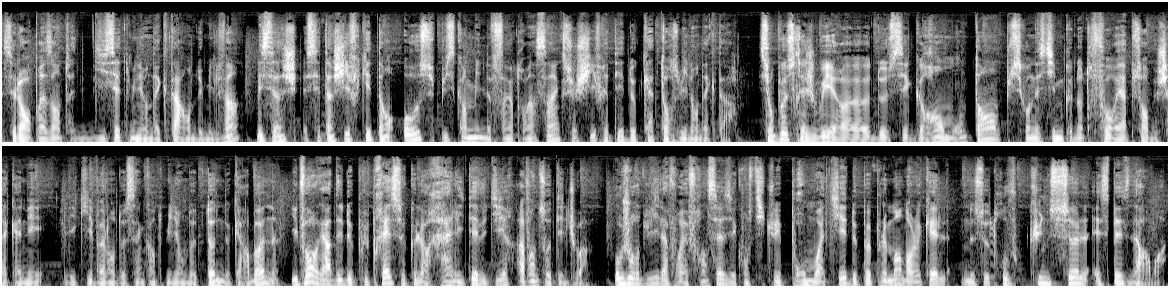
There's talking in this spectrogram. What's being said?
Cela représente 17 millions d'hectares en 2020, mais c'est un, chiffre qui est en hausse puisqu'en 1985, ce chiffre était de 14 millions d'hectares. Si on peut se réjouir euh, de ces grands montants, puisqu'on estime que notre forêt absorbe chaque année l'équivalent de 50 millions de tonnes de carbone, il faut regarder de plus près ce que leur réalité veut dire avant de sauter de joie. Aujourd'hui, la forêt française est constituée pour moitié de peuplements dans lequel ne se trouve qu'une seule espèce d'arbre.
